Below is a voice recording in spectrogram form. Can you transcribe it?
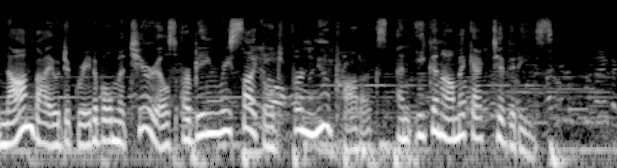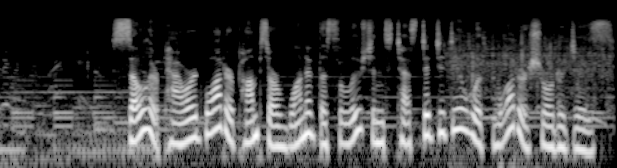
non-biodegradable materials are being recycled for new products and economic activities. Solar-powered water pumps are one of the solutions tested to deal with water shortages.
